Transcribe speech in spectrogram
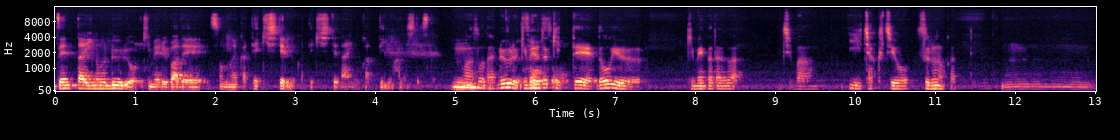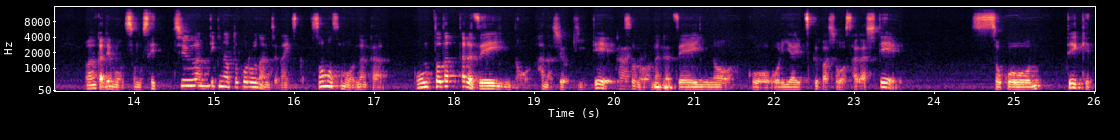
全体のルールを決める場でそのなんか適してるのか適してないのかっていう話ですか？うん。まあそうだルール決める時ってどういう決め方が一番いい着地をするのかっていう。うーん。なんかでもその折衷案的なところなんじゃないですか？そもそもなんか本当だったら全員の話を聞いて、はい。そのなんか全員のこう折り合いつく場所を探してそこで決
